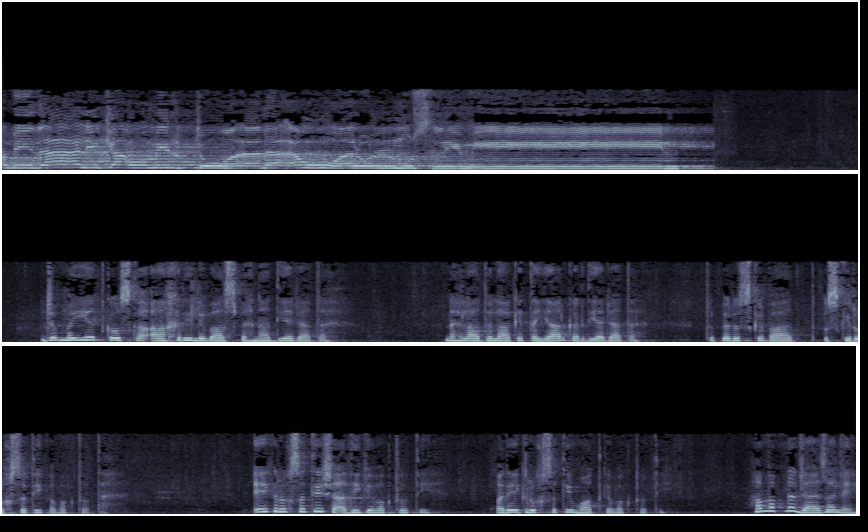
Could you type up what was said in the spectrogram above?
وبذلك امرت وانا اول المسلمين. جب میت کو اس کا آخری لباس پہنا دیا جاتا ہے، نہلا دھلا کے تیار کر دیا جاتا ہے، تو پھر اس کے بعد اس کی رخصتی کا وقت ہوتا ہے۔ ایک رخصتی شادی کے وقت ہوتی ہے اور ایک رخصتی موت کے وقت ہوتی ہم اپنا جائزہ لیں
